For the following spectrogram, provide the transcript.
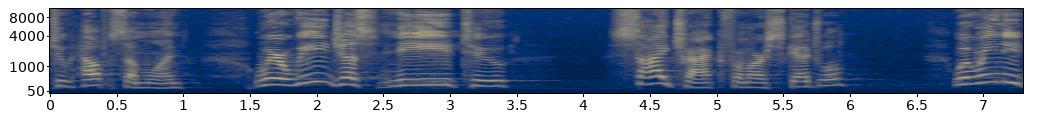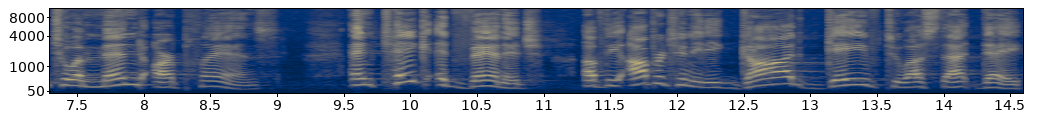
to help someone where we just need to sidetrack from our schedule, where we need to amend our plans and take advantage of the opportunity God gave to us that day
